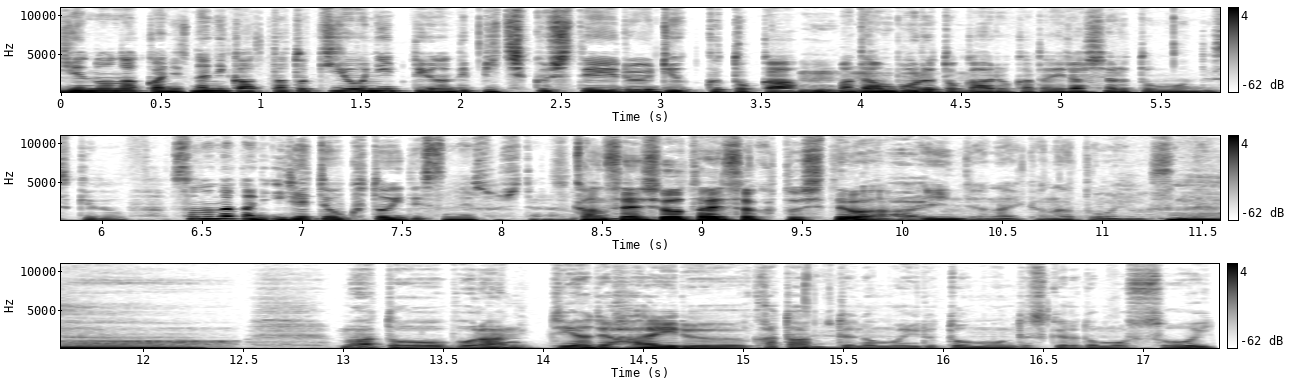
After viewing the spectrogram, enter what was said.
家の中に何かあった時用にっていうので備蓄しているリュックとか、まあ、段ボールとかある方いらっしゃると思うんですけどその中に入れておくといいですねそしたら感染症対策としてはいいんじゃないかなと思いますね。まあ、あとボランティアで入る方っていうのもいると思うんですけれども、そういっ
